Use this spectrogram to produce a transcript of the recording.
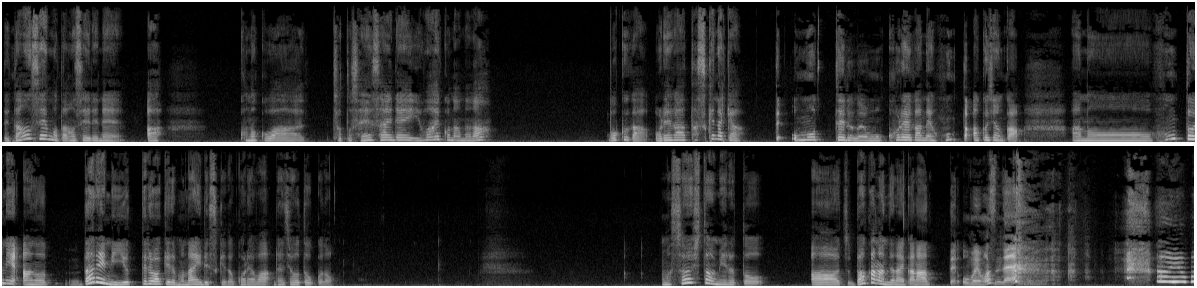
で、男性も男性でね、あ、この子は、ちょっと繊細で弱い子なんだな。僕が、俺が助けなきゃって思ってるのよ。もうこれがね、ほんと悪循環。あのー、本当に、あの、誰に言ってるわけでもないですけど、これは、ラジオトークの。まあ、そういう人を見ると、あー、ちょっとバカなんじゃないかなって思いますね。あー、やば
